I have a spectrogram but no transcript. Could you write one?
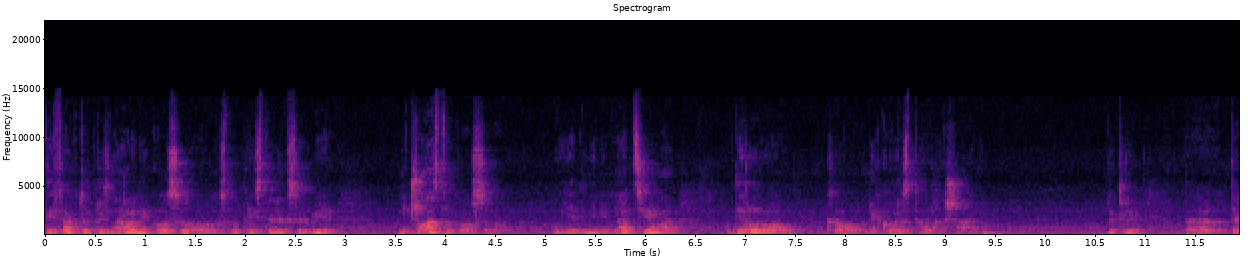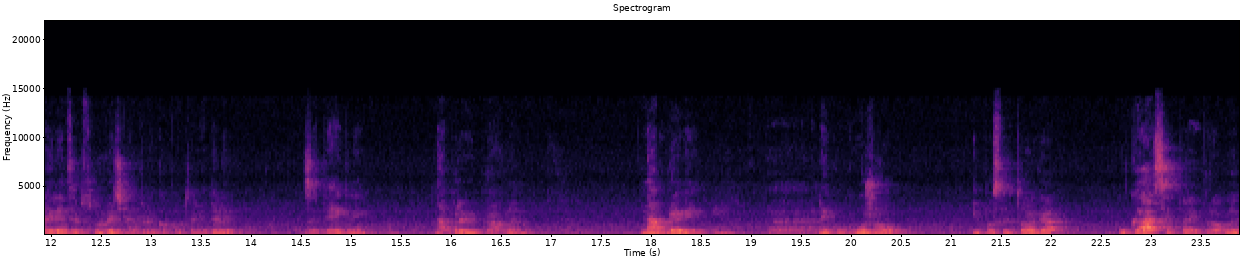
de facto priznavanje Kosova, odnosno pristanak Srbije na članstvo Kosova u Jedinjenim nacijama, delovao kao neka vrsta olakšanja. Dakle, taj recept smo već nekoliko puta videli, zategni, napravi problem, napravi neku gužvu i posle toga ugasi taj problem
